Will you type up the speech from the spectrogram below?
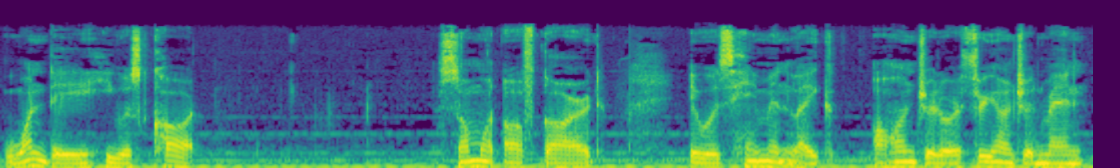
one day he was caught somewhat off guard. It was him and like a hundred or three hundred men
